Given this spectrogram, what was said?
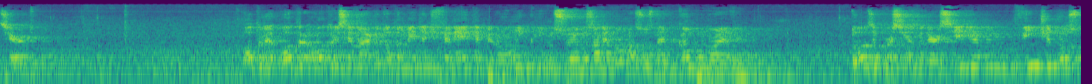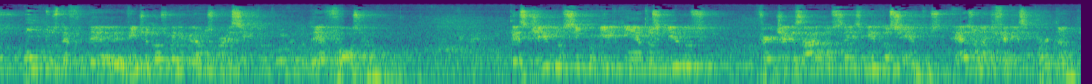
certo? Outro, outro, outro cenário totalmente diferente, pelo um em suelos arenosos, né? Campo 9, 12% de arcilha, 22 pontos de, de 22 miligramas por decímetro cúbico de fósforo. Testigo 5.500 quilos, fertilizado 6.200. Essa é uma diferença importante.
